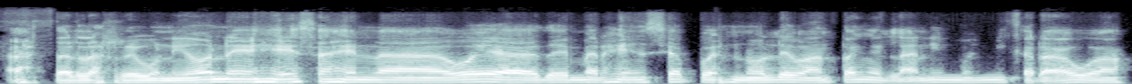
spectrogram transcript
hasta las reuniones esas en la OEA de emergencia, pues no levantan el ánimo en Nicaragua.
